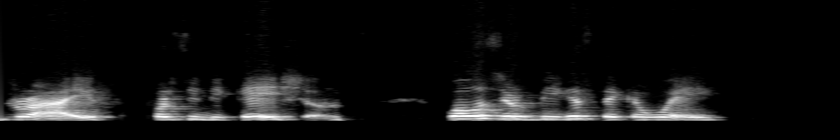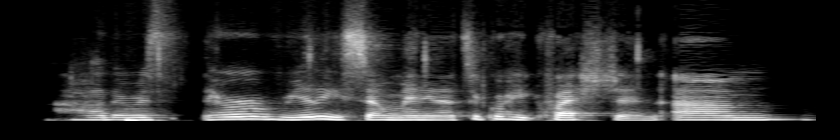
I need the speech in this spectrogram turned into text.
drive for syndication. What was your biggest takeaway? Oh, there was there were really so many. That's a great question. Um,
